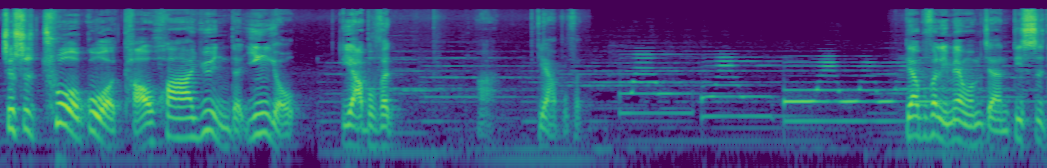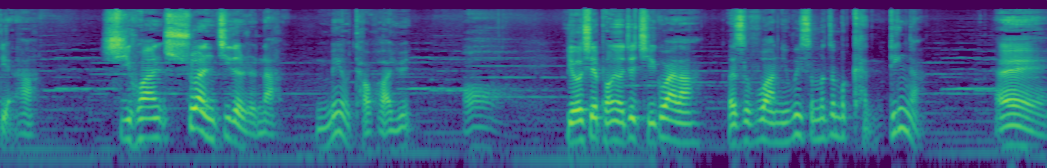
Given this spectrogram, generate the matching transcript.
就是错过桃花运的因由，第二部分，啊，第二部分，第二部分里面我们讲第四点哈，喜欢算计的人呐，没有桃花运。哦，有些朋友就奇怪啦，何师傅啊，你为什么这么肯定啊？哎，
